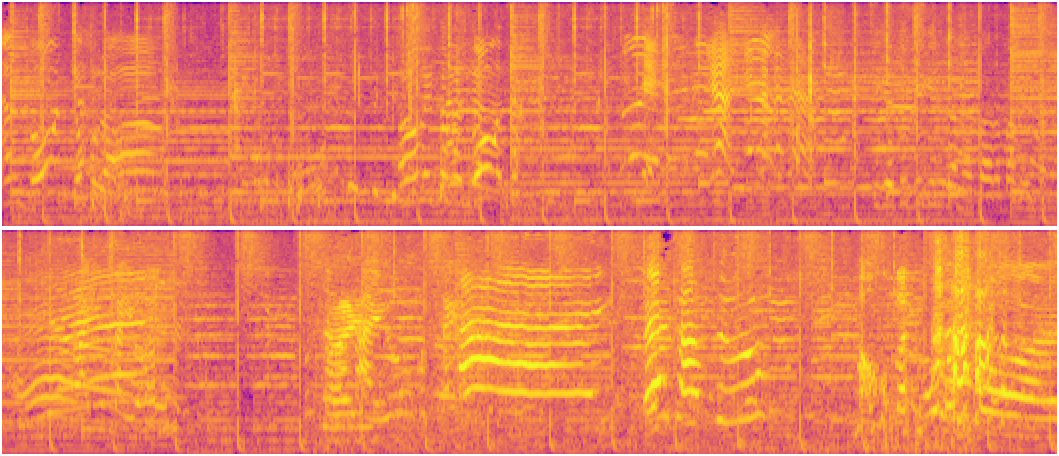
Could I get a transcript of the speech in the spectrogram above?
Ang boat. Joke lang. Okay, ka na. Boat. Sige, titigil ka na para makita. Ano kayo? Hi. Hi! Welcome to Mauban. Overboard!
